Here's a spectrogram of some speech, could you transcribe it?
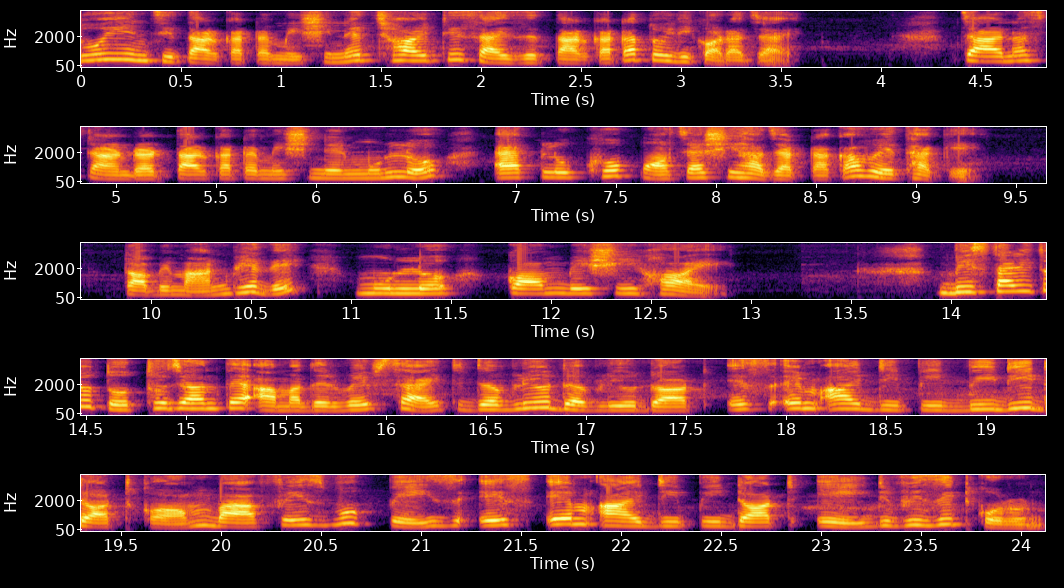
দুই ইঞ্চি তারকাটা মেশিনে ছয়টি সাইজের তারকাটা তৈরি করা যায়। চায়না স্ট্যান্ডার্ড তারকাটা মেশিনের মূল্য এক লক্ষ পঁচাশি হাজার টাকা হয়ে থাকে, তবে মানভেদে মূল্য কম বেশি হয়। বিস্তারিত তথ্য জানতে আমাদের ওয়েবসাইট www.smidpbd.com ডট ডট কম বা Facebook page S M dot aid visit করুন।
